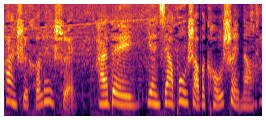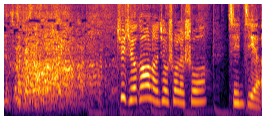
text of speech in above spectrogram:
汗水和泪水，还得咽下不少的口水呢。拒绝高冷就说了说，欣姐，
